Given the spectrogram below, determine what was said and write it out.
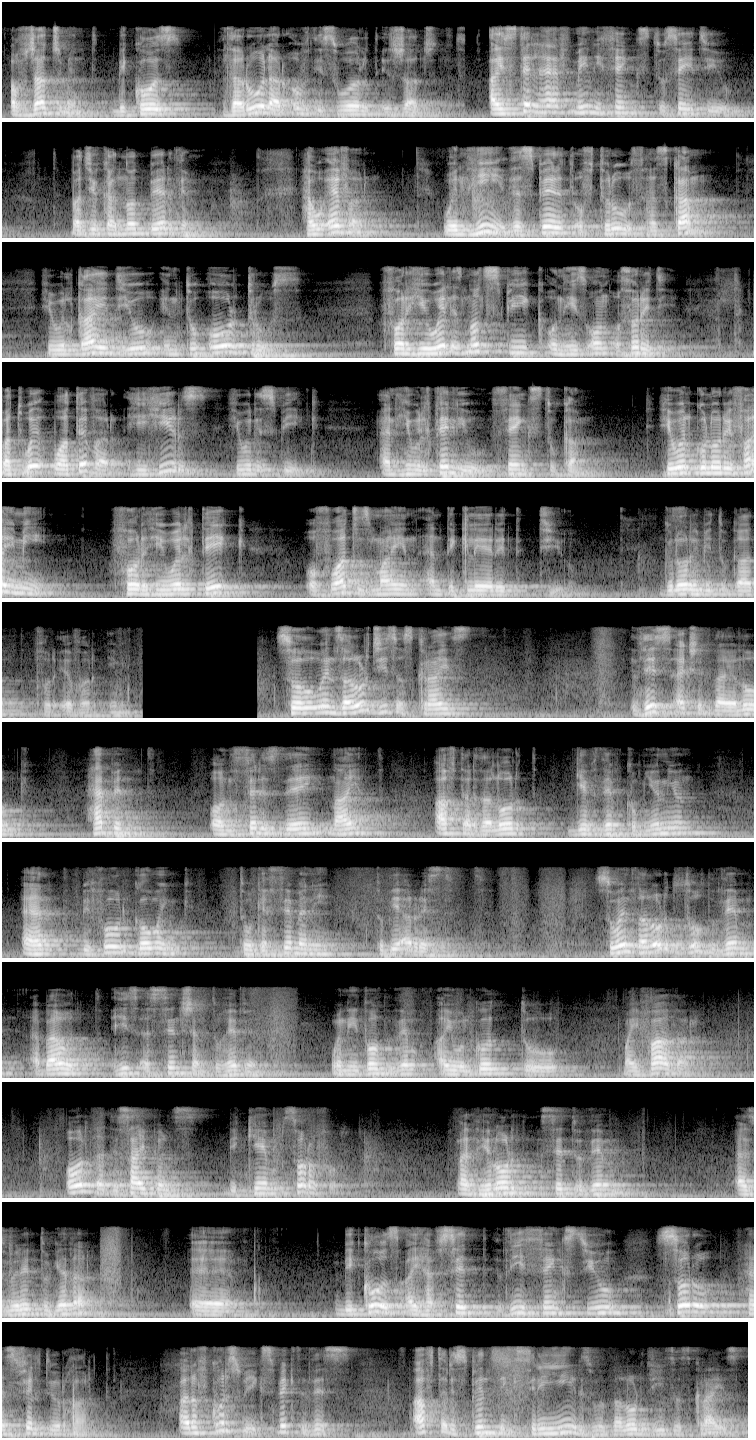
Of judgment because the ruler of this world is judged. I still have many things to say to you, but you cannot bear them. However, when He, the Spirit of truth, has come, He will guide you into all truth. For He will not speak on His own authority, but whatever He hears, He will speak, and He will tell you things to come. He will glorify me, for He will take of what is mine and declare it to you. Glory be to God forever. Amen. So when the Lord Jesus Christ, this actual dialogue happened on Thursday night after the Lord gave them communion and before going to Gethsemane to be arrested. So when the Lord told them about his ascension to heaven, when he told them, I will go to my Father, all the disciples became sorrowful. And the Lord said to them, as we read together, uh, Because I have said these things to you, sorrow has filled your heart. And of course, we expect this. After spending three years with the Lord Jesus Christ,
